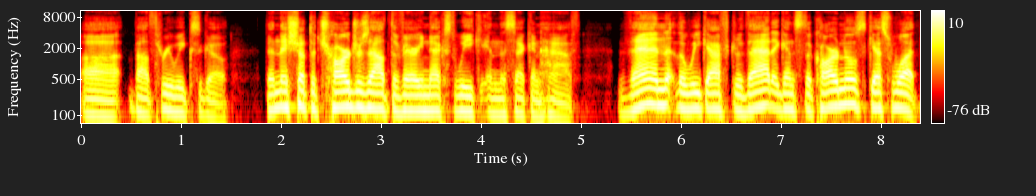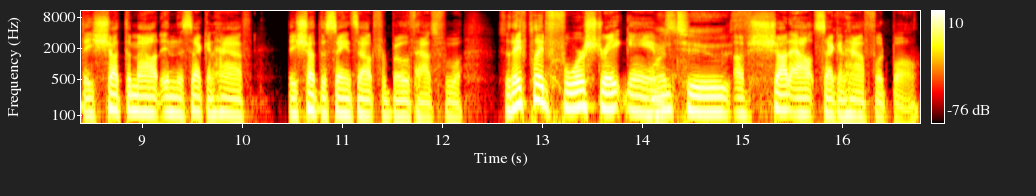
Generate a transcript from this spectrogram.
uh, about three weeks ago. Then they shut the Chargers out the very next week in the second half. Then the week after that against the Cardinals, guess what? They shut them out in the second half. They shut the Saints out for both halves of football. So they've played four straight games One, two, of shutout second half football.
